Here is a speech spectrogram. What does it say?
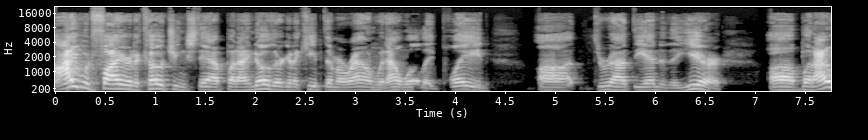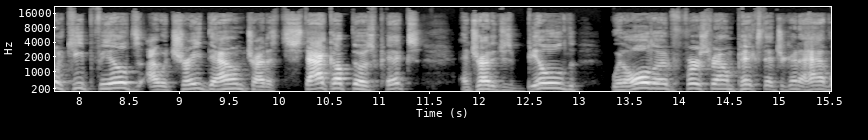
I would fire the coaching staff, but I know they're going to keep them around with how mm-hmm. well they played uh, throughout the end of the year. Uh, but I would keep Fields. I would trade down, try to stack up those picks, and try to just build with all the first round picks that you're going to have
